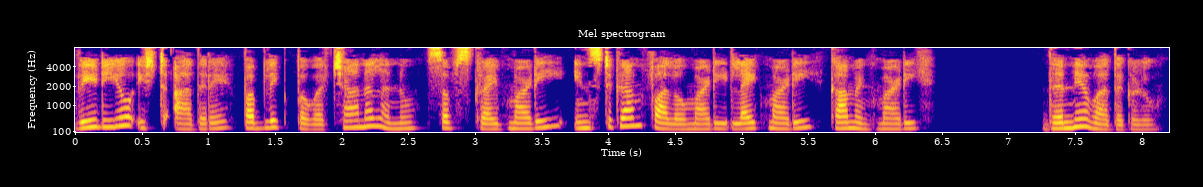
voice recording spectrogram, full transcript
ವಿಡಿಯೋ ಇಷ್ಟ ಆದರೆ ಪಬ್ಲಿಕ್ ಪವರ್ ಚಾನಲ್ ಅನ್ನು ಸಬ್ಸ್ಕ್ರೈಬ್ ಮಾಡಿ ಇನ್ಸ್ಟಾಗ್ರಾಂ ಫಾಲೋ ಮಾಡಿ, ಲೈಕ್ ಮಾಡಿ, ಕಾಮೆಂಟ್ ಮಾಡಿ. ಧನ್ಯವಾದಗಳು.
